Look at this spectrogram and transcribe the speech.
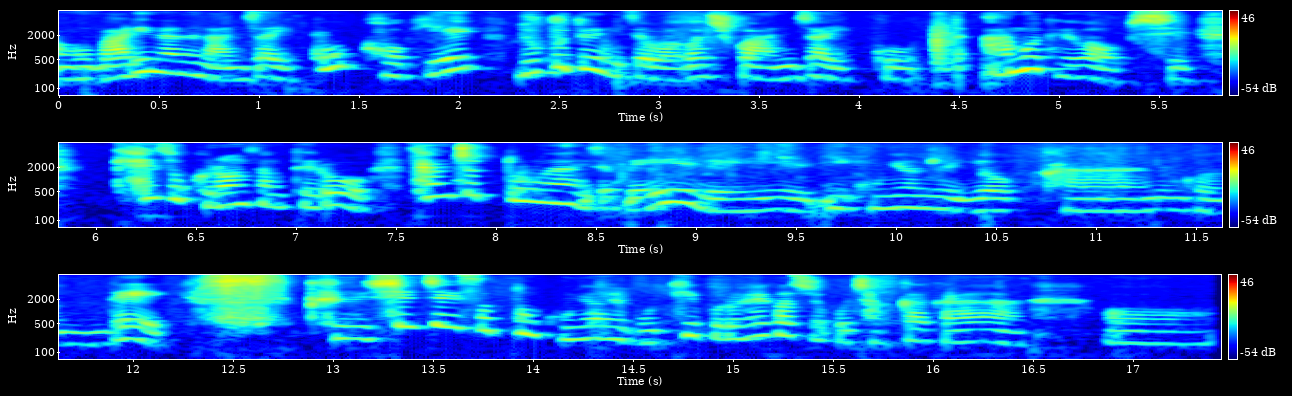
어, 마리나는 앉아 있고 거기에 누구든 이제 와가지고 앉아 있고 아무 대화 없이 계속 그런 상태로 3주 동안 이제 매일매일 이 공연을 이어가는 건데 그 실제 있었던 공연을 모티브로 해가지고 작가가 어,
